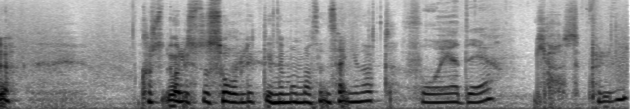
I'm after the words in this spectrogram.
Du, kanskje du har lyst til å sove litt inn i mamma sin seng i natt? Får jeg det? Ja, selvfølgelig.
